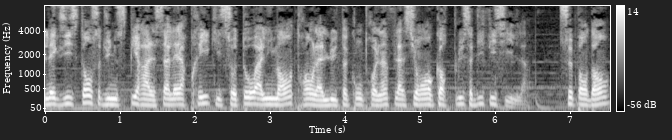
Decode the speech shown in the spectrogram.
l'existence d'une spirale salaire-prix qui s'auto-alimente rend la lutte contre l'inflation encore plus difficile. Cependant,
